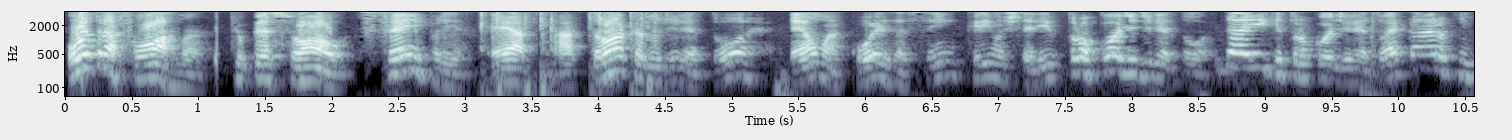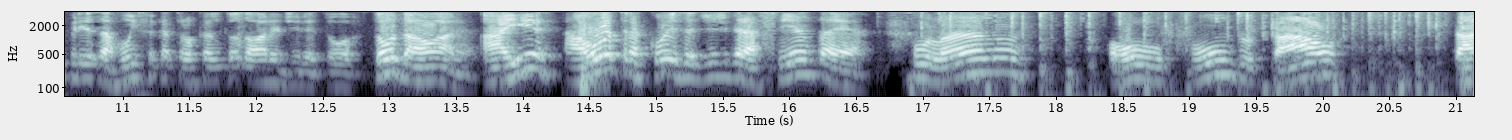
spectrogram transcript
Outra forma que o pessoal sempre é a, a troca do diretor é uma coisa assim, cria um histeria. Trocou de diretor. Daí que trocou de diretor. É claro que empresa ruim fica trocando toda hora de diretor. Toda hora. Aí, a outra coisa desgracenta é fulano ou fundo tal tá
